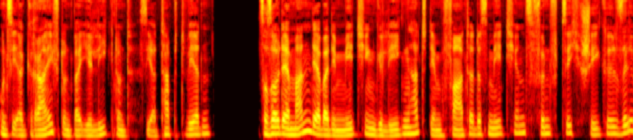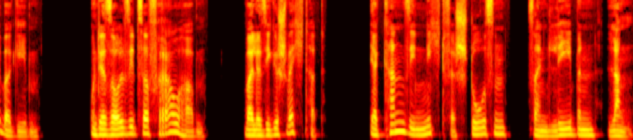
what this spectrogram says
und sie ergreift und bei ihr liegt und sie ertappt werden, so soll der Mann, der bei dem Mädchen gelegen hat, dem Vater des Mädchens fünfzig Schekel Silber geben, und er soll sie zur Frau haben, weil er sie geschwächt hat. Er kann sie nicht verstoßen sein Leben lang.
